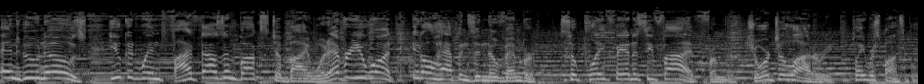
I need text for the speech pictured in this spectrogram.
And who knows, you could win 5000 bucks to buy whatever you want. It all happens in November. So play Fantasy 5 from the Georgia Lottery. Play responsibly.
